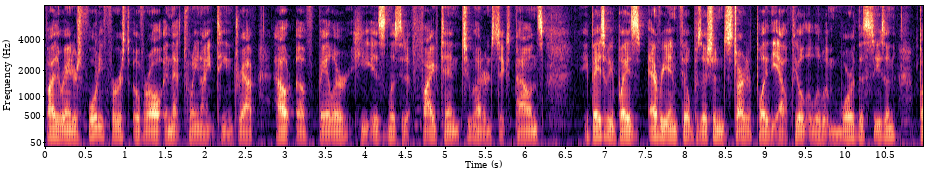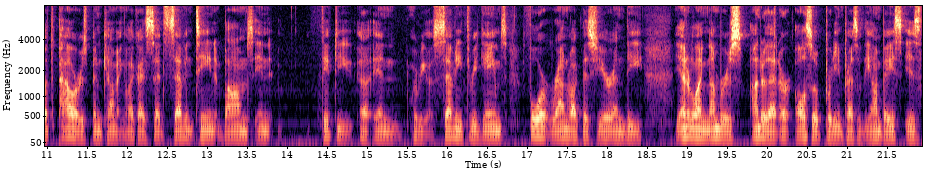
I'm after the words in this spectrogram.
by the Rangers, 41st overall in that 2019 draft out of Baylor. He is listed at 5'10, 206 pounds. He basically plays every infield position. Started to play the outfield a little bit more this season, but the power has been coming. Like I said, 17 bombs in 50 uh, in where we go 73 games for Round Rock this year, and the the underlying numbers under that are also pretty impressive. The on base is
